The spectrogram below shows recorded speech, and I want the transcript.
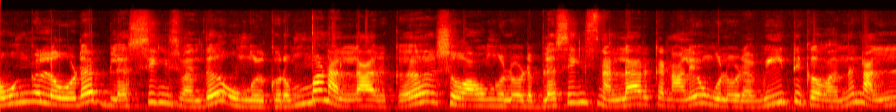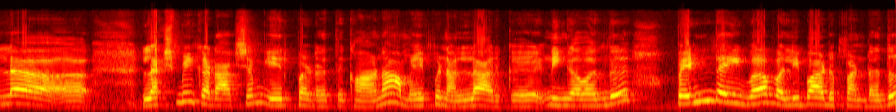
அவங்களோட பிளெஸ்ஸிங்ஸ் வந்து உங்களுக்கு ரொம்ப நல்லா இருக்குது ஸோ அவங்களோட பிளெஸ்ஸிங்ஸ் நல்லா இருக்கனாலே உங்களோட வீட்டுக்கு வந்து நல்ல லக்ஷ்மி கடாட்சம் ஏற்படுறதுக்கான அமைப்பு நல்லா இருக்குது நீங்கள் வந்து பெண் தெய்வ வழிபாடு பண்ணுறது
